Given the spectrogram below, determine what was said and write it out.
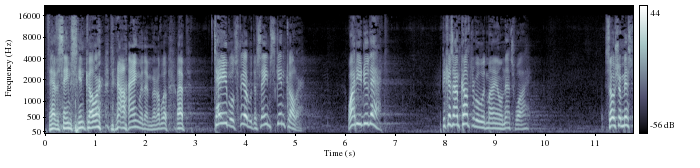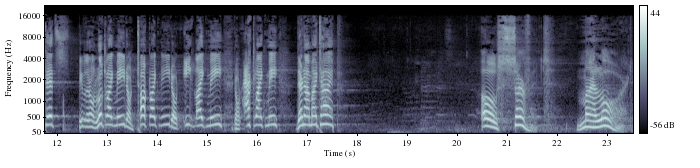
If they have the same skin color, then I'll hang with them. We'll have tables filled with the same skin color. Why do you do that? Because I'm comfortable with my own, that's why. Social misfits, people that don't look like me, don't talk like me, don't eat like me, don't act like me, they're not my type. Oh, servant, my Lord,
